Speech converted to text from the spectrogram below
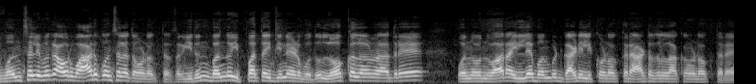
ಸರ್ ಒಂದ್ಸಲಿ ಬಂದ್ರೆ ಅವ್ರು ವಾರಕ್ಕೆ ಒಂದ್ಸಲ ತಗೊಂಡೋಗ್ತಾರೆ ಸರ್. ಇದನ್ನ ಬಂದು ಇಪ್ಪತ್ತೈದು ದಿನ ಇಡ್ಬೋದು. ಲೋಕಲ್ ಆದ್ರೆ ಒಂದೊಂದು ವಾರ ಇಲ್ಲೇ ಬಂದ್ಬಿಟ್ಟು ಗಾಡಿ ಇಕ್ಕೊಂಡು ಹೋಗ್ತಾರೆ ಆಟೋದಲ್ಲಿ ಹಾಕೊಂಡು ಹೋಗ್ತಾರೆ.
